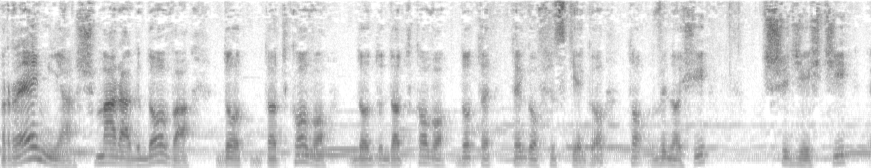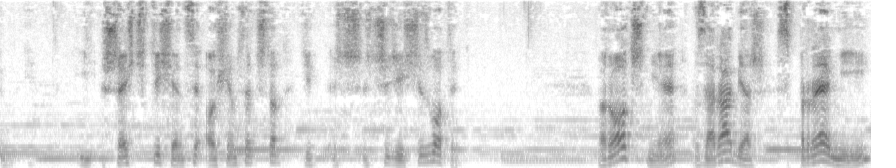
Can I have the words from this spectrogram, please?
premia szmaragdowa dodatkowo, do, dodatkowo do te, tego wszystkiego to wynosi 36 830 zł. Rocznie zarabiasz z premii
